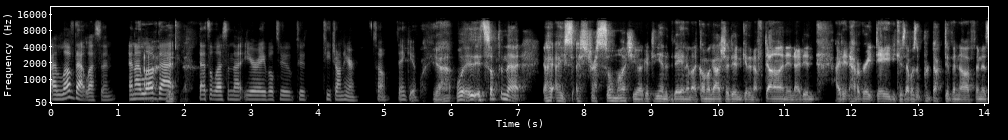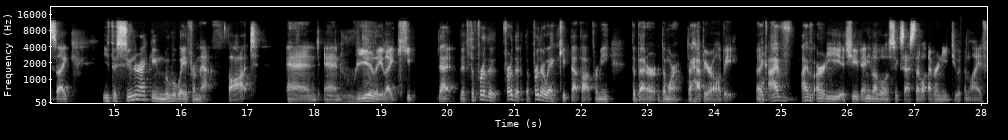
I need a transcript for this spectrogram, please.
I love that lesson. And I love that uh, that's a lesson that you're able to to teach on here. So thank you. Yeah. Well, it's something that I, I, I, stress so much. You know, I get to the end of the day and I'm like, oh my gosh, I didn't get enough done. And I didn't, I didn't have a great day because I wasn't productive enough. And it's like, the sooner I can move away from that thought and, and really like keep that, the further, further, the further away I can keep that thought for me, the better, the more, the happier I'll be. Like yeah. I've I've already achieved any level of success that I'll ever need to in life.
